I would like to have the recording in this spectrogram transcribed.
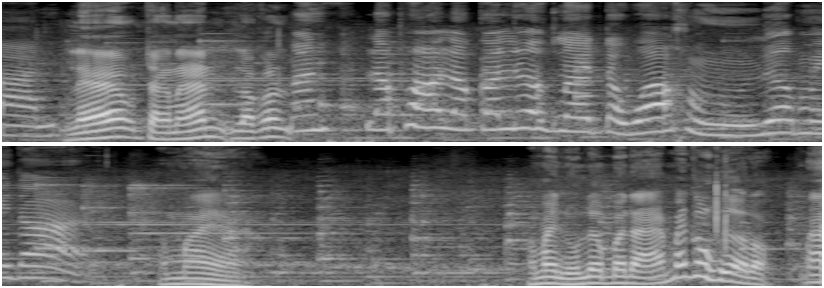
ารแล้วจากนั้นเราก็มันแล้วพ่อเราก็เลือกเลยแต่ว่าของหนูเลือกไม่ได้ทำไมอะ ทำไมหนูเลือกไม่ได้ ไม่ต้องเลือกหรอก มา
